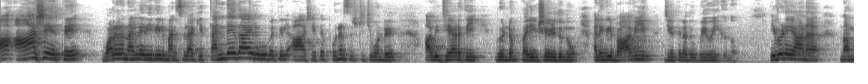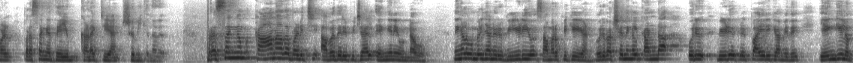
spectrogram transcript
ആ ആശയത്തെ വളരെ നല്ല രീതിയിൽ മനസ്സിലാക്കി തന്റേതായ രൂപത്തിൽ ആ ആശയത്തെ പുനർസൃഷ്ടിച്ചുകൊണ്ട് ആ വിദ്യാർത്ഥി വീണ്ടും പരീക്ഷ എഴുതുന്നു അല്ലെങ്കിൽ ഭാവിയിൽ ജീവിതത്തിൽ അത് ഉപയോഗിക്കുന്നു. ഇവിടെയാണ് നമ്മൾ പ്രസംഗത്തെയും കണക്ട് ചെയ്യാൻ ശ്രമിക്കുന്നത്. പ്രസംഗം കാണാതെ പഠിച്ച് അവതരിപ്പിച്ചാൽ എങ്ങനെ ഉണ്ടാവും? നിങ്ങളുടെ മുമ്പിൽ ഞാനൊരു വീഡിയോ സമർപ്പിക്കുകയാണ്. ഒരുപക്ഷെ നിങ്ങൾ കണ്ട ഒരു വീഡിയോ ക്ലിപ്പായിരിക്കാം ഇത്. എങ്കിലും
